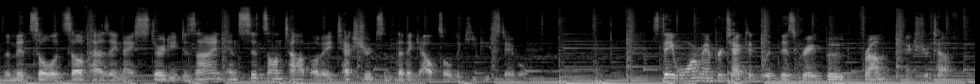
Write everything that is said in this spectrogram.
The midsole itself has a nice sturdy design and sits on top of a textured synthetic outsole to keep you stable. Stay warm and protected with this great boot from XTRATUF.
